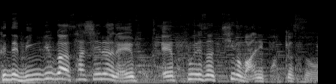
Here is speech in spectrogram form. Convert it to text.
근데 민규가 사실은 F, F에서 T로 많이 바뀌었어.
